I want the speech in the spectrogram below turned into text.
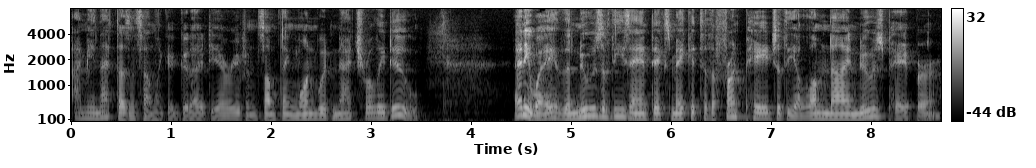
I mean, that doesn't sound like a good idea or even something one would naturally do. Anyway, the news of these antics make it to the front page of the alumni newspaper,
